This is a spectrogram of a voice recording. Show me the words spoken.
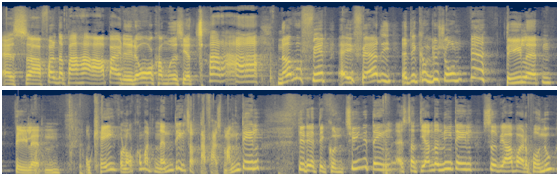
Altså, folk der bare har arbejdet et år, kommer ud og siger, tada, nå hvor fedt, er I færdige? Er det konklusionen? Ja, del af den, del af den. Okay, hvornår kommer den anden del så? Der er faktisk mange dele. Det der, det er kun 10. del, altså de andre ni dele, sidder vi og arbejder på nu.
